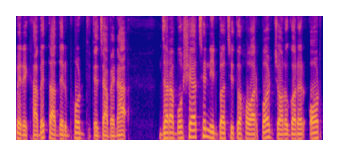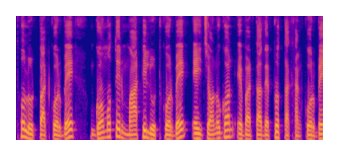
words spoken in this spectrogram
মেরে খাবে, তাদের ভোট দিতে যাবে না। যারা বসে আছে নির্বাচিত হওয়ার পর জনগণের অর্থ লুটপাট করবে, গোমতির মাটি লুট করবে, এই জনগণ এবার তাদের প্রত্যাখ্যান করবে।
